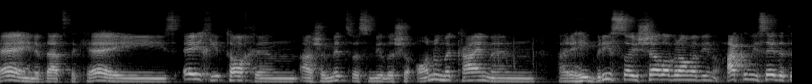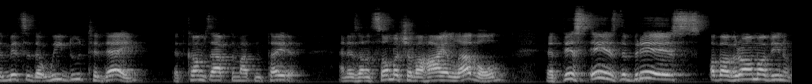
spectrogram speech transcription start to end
And if that's the case, Tochen, Harehi Brisoi Shel Avram Avinu. How can we say that the mitzvah that we do today, that comes after Matan Torah, and is on so much of a higher level, that this is the bris of Avram Avinu?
